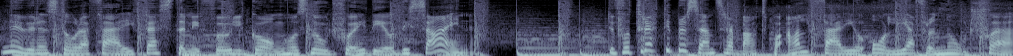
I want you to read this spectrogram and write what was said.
Nu är den stora färgfesten i full gång hos Nordsjö Idé och Design. Du får 30% rabatt på all färg och olja från Nordsjö.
